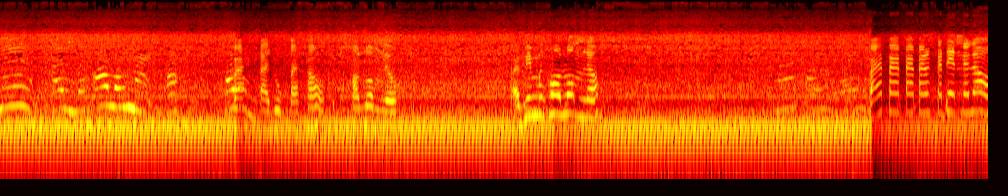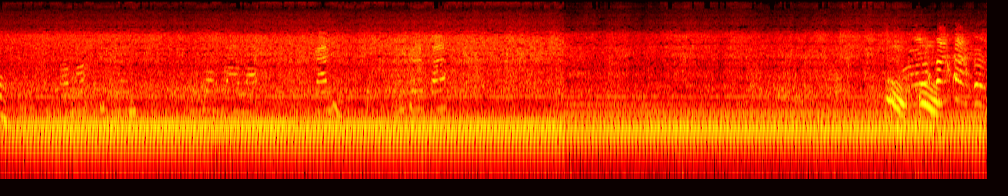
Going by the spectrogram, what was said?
แม่ใครไปเข้าลงไหนคะไปไปลูกไปเข้า เข้าร่มเร็ว ไปพี่มันเข้าร่มเร็ว ไปไปไปไปกระเด็นเลยเร็วมาม 哦哦。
